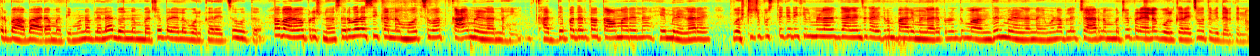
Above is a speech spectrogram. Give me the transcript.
तर पहा बारामती. म्हणून आपल्याला दोन नंबरच्या पर्यायाला गोल करायचं होतं. हा बारावा प्रश्न सर्व रसिकांना महोत्सवात काय मिळणार नाही? खाद्यपदार्थ ताव मारायला हे मिळणार आहे. गोष्टीची पुस्तके देखील मिळणार आहेत. गाण्याचा कार्यक्रम पाहायला मिळणार आहे. परंतु मानधन मिळणार नाही. म्हणून आपल्याला चार नंबरच्या पर्यायाला गोल करायचं होतं विद्यार्थ्यांना.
